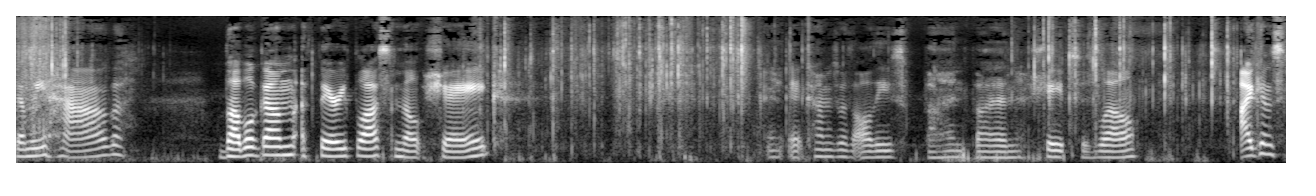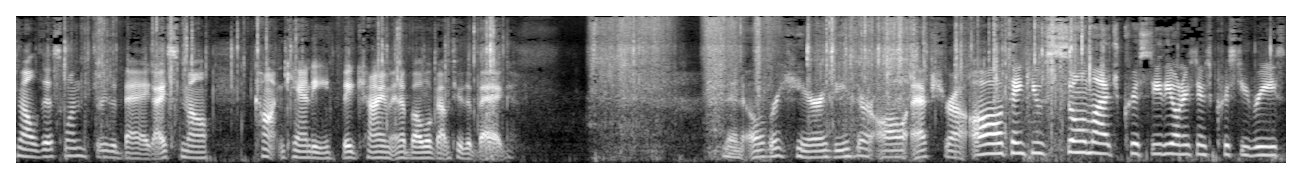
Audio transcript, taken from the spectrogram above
then we have Bubblegum Fairy Floss Milkshake. And it comes with all these fun, fun shapes as well. I can smell this one through the bag. I smell cotton candy big time and a bubblegum through the bag. Then over here, these are all extra. Oh, thank you so much, Christy. The owner's name is Christy Reese.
